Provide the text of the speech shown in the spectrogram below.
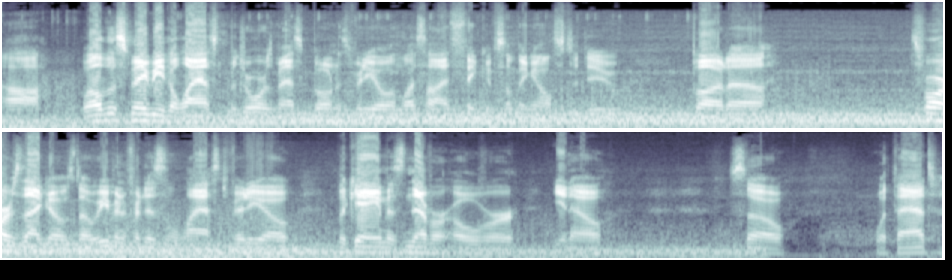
Ah, uh, well, this may be the last Majora's Mask bonus video unless I think of something else to do. But, uh, as far as that goes, though, even if it is the last video, the game is never over, you know? So, with that,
